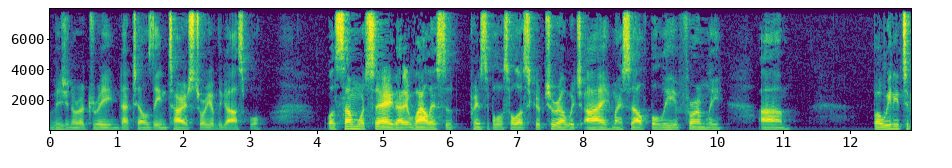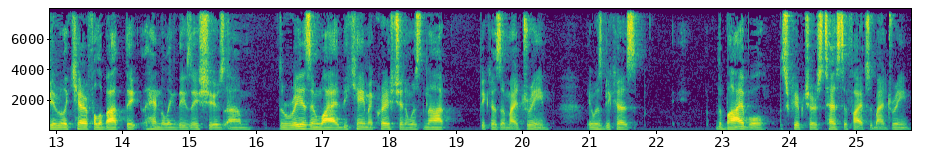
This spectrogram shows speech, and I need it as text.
vision or a dream that tells the entire story of the gospel. Well, some would say that it violates the principle of sola scriptura, which I myself believe firmly. Um, but we need to be really careful about the, handling these issues. Um, the reason why I became a Christian was not because of my dream. It was because the Bible, the scriptures testify to my dream.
